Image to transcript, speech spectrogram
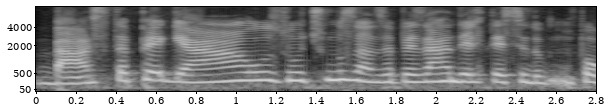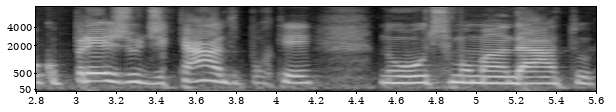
Basta pegar os últimos anos, apesar dele ter sido um pouco prejudicado, porque no último mandato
